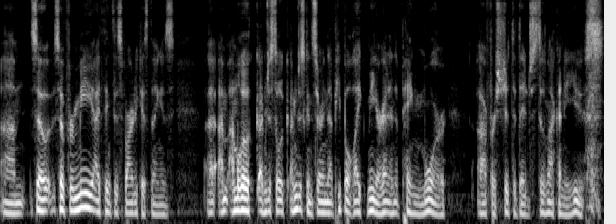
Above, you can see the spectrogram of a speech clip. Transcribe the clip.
Um, so so for me, I think the Spartacus thing is. Uh, I'm, I'm a little. I'm just. A little, I'm just concerned that people like me are going to end up paying more uh, for shit that they're still not going to use.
